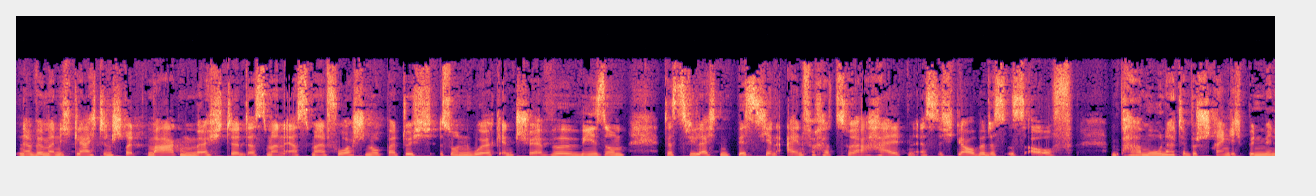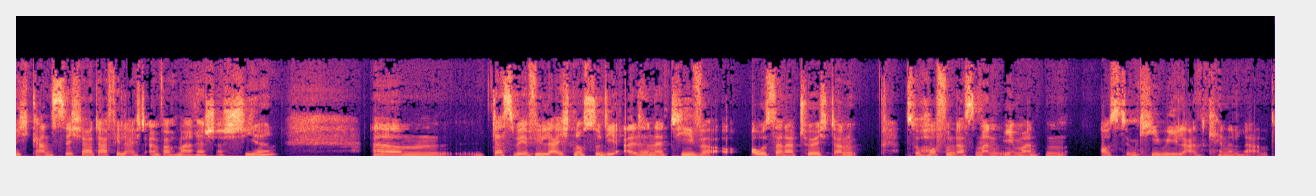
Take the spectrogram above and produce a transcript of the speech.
ne, wenn man nicht gleich den Schritt wagen möchte, dass man erstmal vorschnuppert durch so ein Work-and-Travel-Visum, das vielleicht ein bisschen einfacher zu erhalten ist. Ich glaube, das ist auf ein paar Monate beschränkt. Ich bin mir nicht ganz sicher. Da vielleicht einfach mal recherchieren. Ähm, das wäre vielleicht noch so die Alternative, außer natürlich dann zu hoffen, dass man jemanden aus dem Kiwi-Land kennenlernt.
